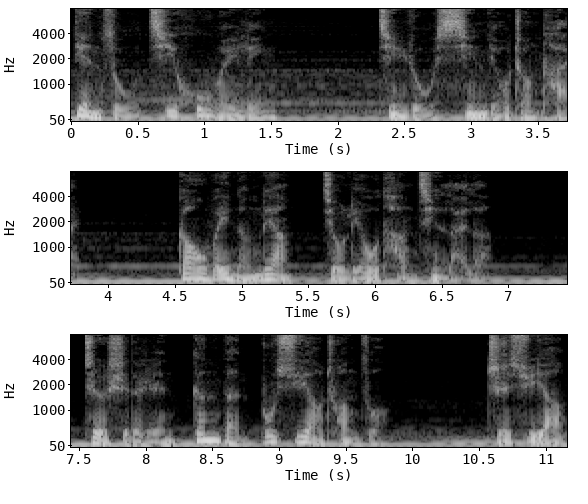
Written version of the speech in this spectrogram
电阻几乎为零，进入心流状态。高维能量就流淌进来了，这时的人根本不需要创作，只需要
